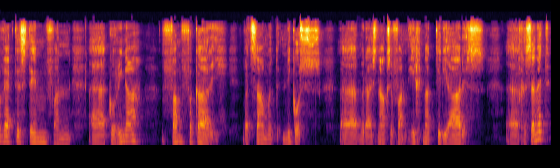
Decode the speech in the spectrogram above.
opgewekte stem van uh, Corina Famfakari, wat saam met Nikos, uh, met die snaakse van Ignatidiadis, uh, gesing het,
